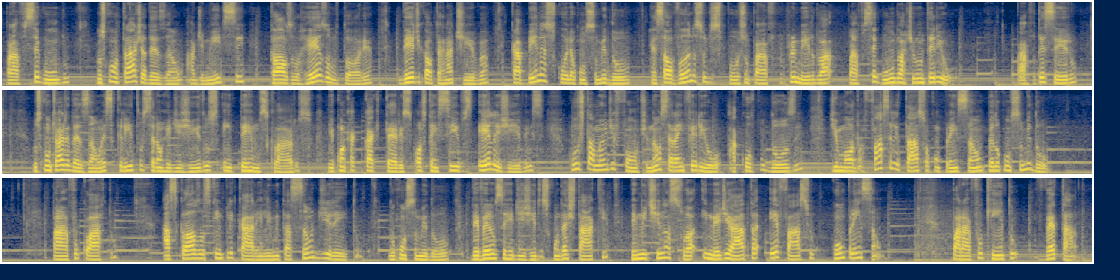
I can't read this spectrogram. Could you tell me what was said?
Parágrafo 2. Nos contratos de adesão, admite-se cláusula resolutória, desde que alternativa, cabendo a escolha ao consumidor, ressalvando-se o disposto no parágrafo 1 do parágrafo 2 do artigo anterior. Parágrafo 3 os contratos de adesão escritos serão redigidos em termos claros e com caracteres ostensivos e legíveis, cujo tamanho de fonte não será inferior a corpo 12, de modo a facilitar sua compreensão pelo consumidor. Parágrafo 4 As cláusulas que implicarem limitação de direito do consumidor deverão ser redigidas com destaque, permitindo a sua imediata e fácil compreensão. Parágrafo 5 vetado.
